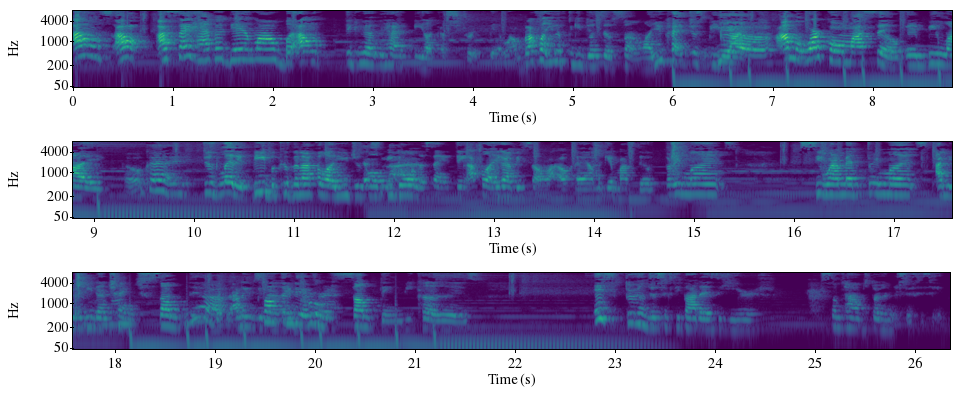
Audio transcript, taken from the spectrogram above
I don't. I don't. I say have a deadline, but I don't think you have to have to be like a strict deadline. But I feel like you have to give yourself something. Like you can't just be Yeah. like, I'm gonna work on myself and be like, Okay. just let it be because then I feel like you just That's gonna be doing the same thing. I feel like it gotta be something like, okay, I'm gonna give myself three months, see where I'm at in three months. I need to be done change something. Yeah, I need to be something done improve different. something because it's 365 days a year, sometimes 366.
